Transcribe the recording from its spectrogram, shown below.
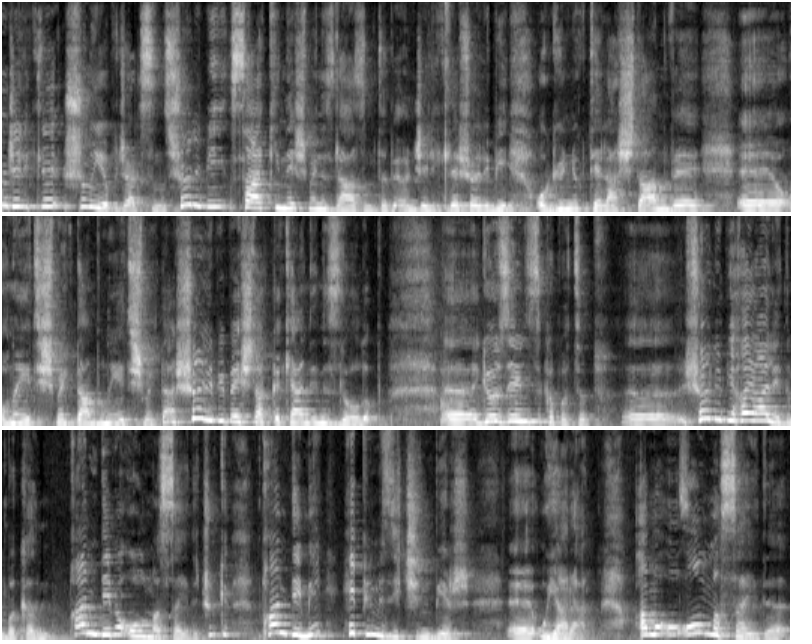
öncelikle şunu yapacaksınız. Şöyle bir sakinleşmeniz lazım tabii öncelikle. Şöyle bir o günlük telaştan ve e, ona yetişmekten, bunu yetişmekten şöyle bir 5 dakika kendinizle olup e, gözlerinizi kapatıp e, şöyle bir hayal edin bakalım. Pandemi olmasaydı. Çünkü pandemi hepimiz için bir e, uyaran. Ama o olmasaydı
